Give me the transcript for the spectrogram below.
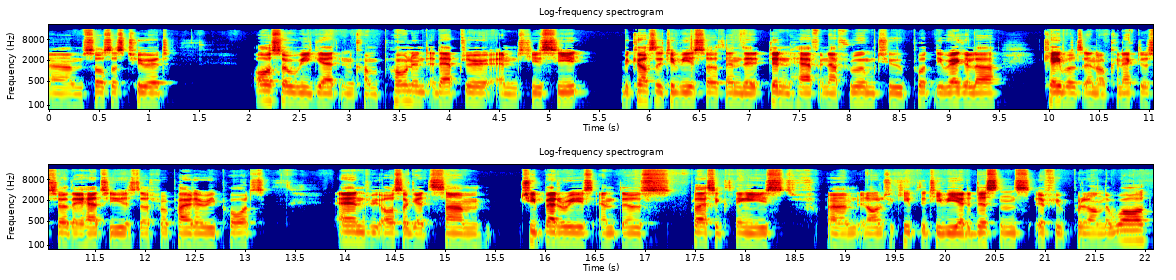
um, sources to it. Also we get a component adapter and you see because the TV is so thin they didn't have enough room to put the regular cables in or connectors so they had to use those proprietary ports. And we also get some cheap batteries and those plastic thingies um, in order to keep the TV at a distance if you put it on the wall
